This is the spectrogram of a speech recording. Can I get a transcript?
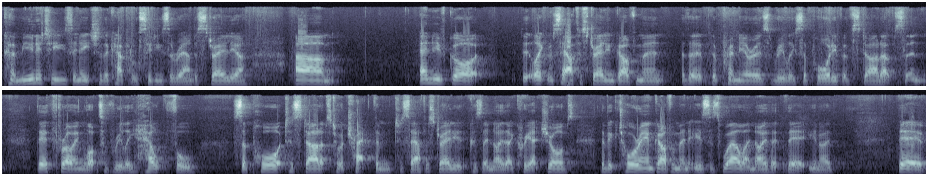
communities in each of the capital cities around Australia. Um, and you've got like the South Australian government, the, the Premier is really supportive of startups and they're throwing lots of really helpful support to startups to attract them to South Australia because they know they create jobs. The Victorian government is as well. I know that they're, you know, they're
